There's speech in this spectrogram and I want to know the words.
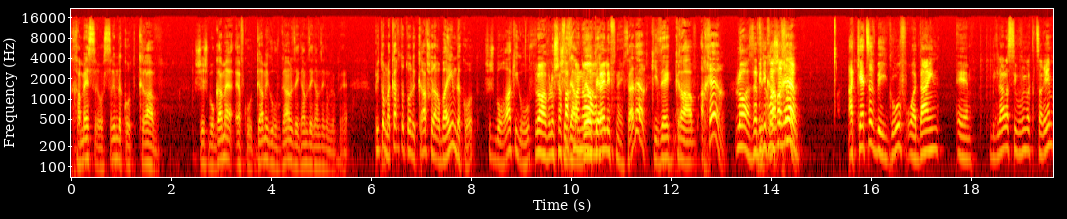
15 או 20 דקות קרב, שיש בו גם האבקות, גם אגרוף, גם זה, גם זה, גם זה, גם זה, פתאום לקחת אותו לקרב של 40 דקות, שיש בו רק אגרוף, לא, אבל הוא שפך שזה הרבה מנוע יותר- הרבה לפני. בסדר, כי זה קרב אחר. לא, זה בדיוק מה שאני. אומר. הקצב באגרוף הוא עדיין, אה, בגלל הסיבובים הקצרים,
